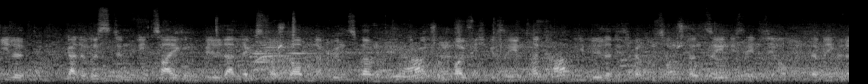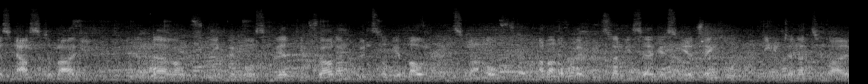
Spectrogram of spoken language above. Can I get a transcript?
viele Galeristinnen, die zeigen Bilder längst verstorbener Künstler, die man schon häufig gesehen hat. Die Bilder, die Sie bei uns im Stand sehen, die sehen Sie auch in der Regel das erste Mal. Und darauf legen wir großen Wert. Wir fördern Künstler, wir bauen Künstler auf, aber auch bei Künstlern wie Sergei Sviatchenko, die international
